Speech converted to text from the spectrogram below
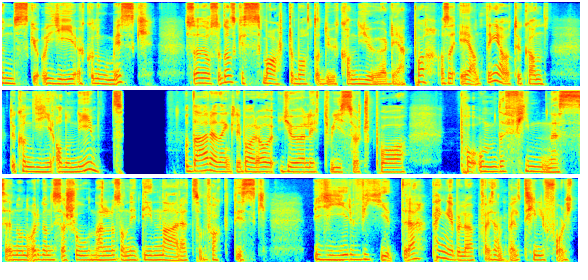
ønsker å gi økonomisk, så er det også ganske smarte måter du kan gjøre det på. Altså Én ting er at du kan, du kan gi anonymt. Og der er det egentlig bare å gjøre litt research på på om det finnes noen organisasjoner eller noe sånt i din nærhet som faktisk gir videre pengebeløp for eksempel, til folk,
